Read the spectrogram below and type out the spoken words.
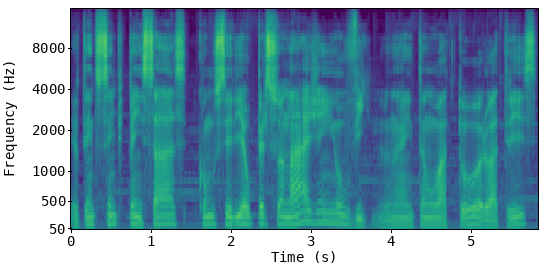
eu tento sempre pensar como seria o personagem ouvindo, né? Então o ator ou a atriz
